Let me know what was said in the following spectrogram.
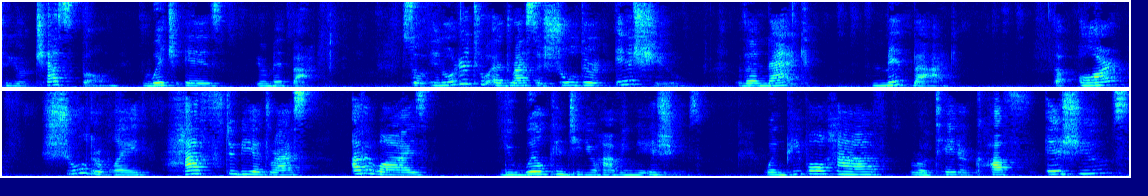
to your chest bone, which is your mid back. So in order to address a shoulder issue, the neck, mid back, the arm, shoulder blade have to be addressed. Otherwise, you will continue having the issues. When people have rotator cuff issues,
